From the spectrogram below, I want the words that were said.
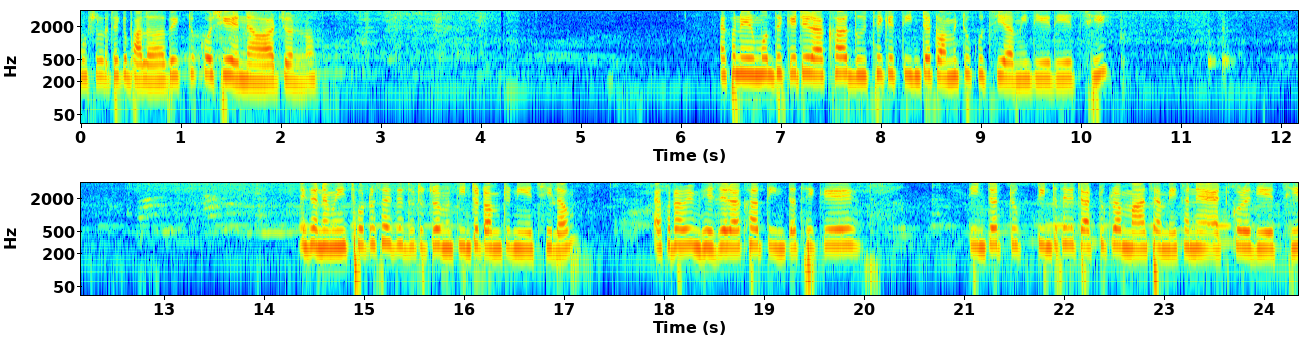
মশলাটাকে ভালোভাবে একটু কষিয়ে নেওয়ার জন্য। এখন এর মধ্যে কেটে রাখা দুই থেকে তিনটা টমেটো কুচি আমি দিয়ে দিয়েছি। এখানে আমি ছোট সাইজের দুটো তিনটা টমেটো নিয়েছিলাম। এখন আমি ভেজে রাখা তিনটা থেকে, তিনটা টুক, তিনটা থেকে চার টুকরা মাছ আমি এখানে অ্যাড করে দিয়েছি।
